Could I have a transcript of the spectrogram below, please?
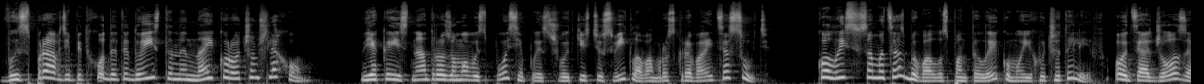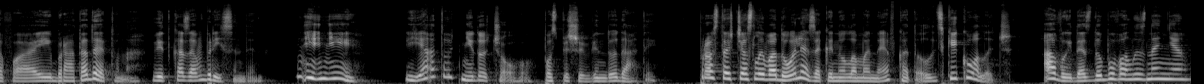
Ви справді підходите до істини найкоротшим шляхом. В якийсь надрозумовий спосіб із швидкістю світла вам розкривається суть. Колись саме це збивало з пантелику моїх учителів, отця Джозефа і брата Детона, відказав Брісенден. Ні, ні, я тут ні до чого, поспішив він додати. Просто щаслива доля закинула мене в католицький коледж, а ви де здобували знання.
